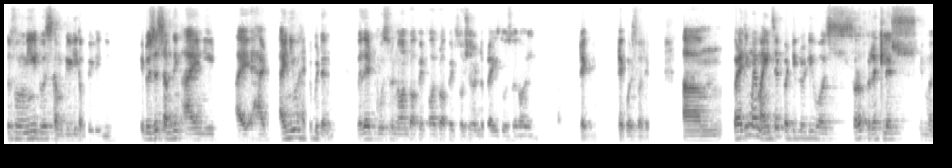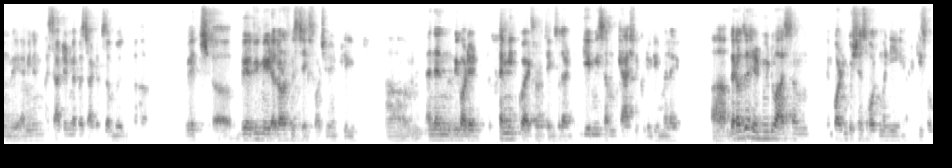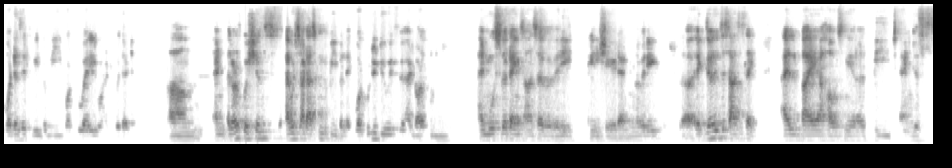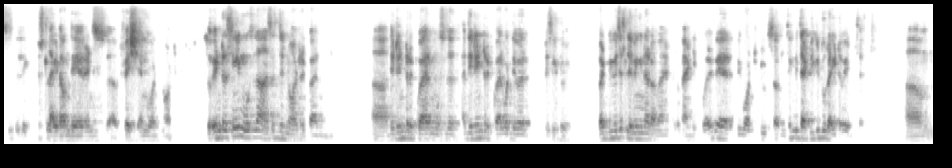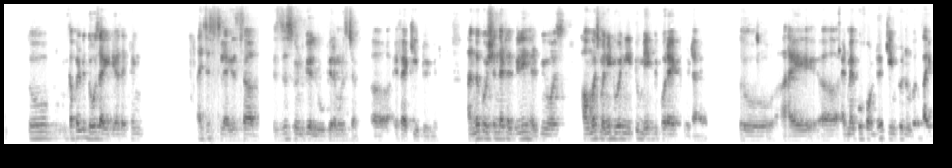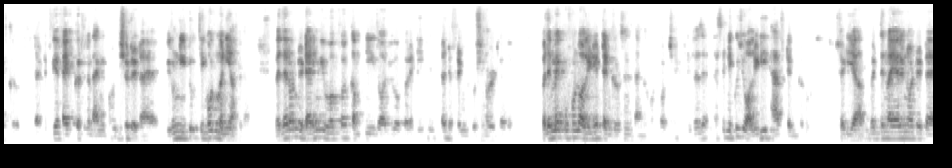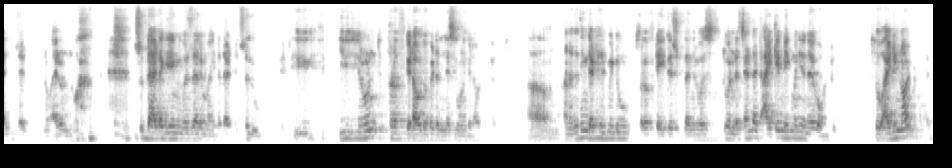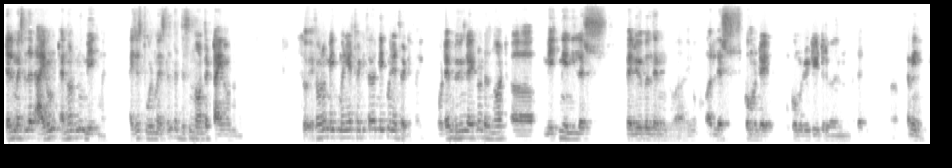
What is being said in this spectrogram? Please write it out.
So for me, it was completely, completely new. It was just something I need. I had, I knew had to be done. Whether it goes for non-profit, for-profit, social enterprise, those were all tech, tech words for it. Um, but I think my mindset particularly was sort of reckless in one way. I mean, I started my first startup, Zambul, uh, which uh, where we made a lot of mistakes, fortunately. Um, and then we got it semi-quiet sort of thing. So that gave me some cash liquidity in my life. Uh, that also helped me to ask some important questions about money. At least, what does it mean to me? What do I really want to do with it? Um, and a lot of questions I would start asking to people like, what would you do if you had a lot of money? And most of the times, answers were very cliched and very uh, like there just answers like, I'll buy a house near a beach and just like, just lie down there and uh, fish and whatnot. So interestingly, most of the answers did not require money. Uh, they didn't require most of the. They didn't require what they were basically doing. But we were just living in a romantic world where we wanted to do something that we could do right away itself. Um, so coupled with those ideas, I think I just like it's a it's just going to be a loop here. I'm going to stuck uh, if I keep doing it. And the question that really helped me was how much money do I need to make before I retire? So I uh, and my co-founder came to a number five crore. That if we have five crores in the bank account, we should retire. We don't need to think about money after that. Whether on retiring we work for companies or we work for a team, it's a different question altogether. But then my co-founder already had 10 crores in his bank account. I said, Niku, you already have 10 crores. He said, yeah, but then why are you not retiring? He said, no, I don't know. so that again was a reminder that it's a loop. You, you, you don't sort of get out of it unless you want to get out of it. Um, another thing that helped me to sort of take this plunge was to understand that I can make money whenever I want to. So I did not tell myself that I don't, I'm not going to make money. I just told myself that this is not the time I'm going to make. So if I want to make money at 35, I'll make money at 35. What I'm doing right now does not uh, make me any less valuable than uh, you know, or less commodity commodity driven. Than, uh, I mean,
